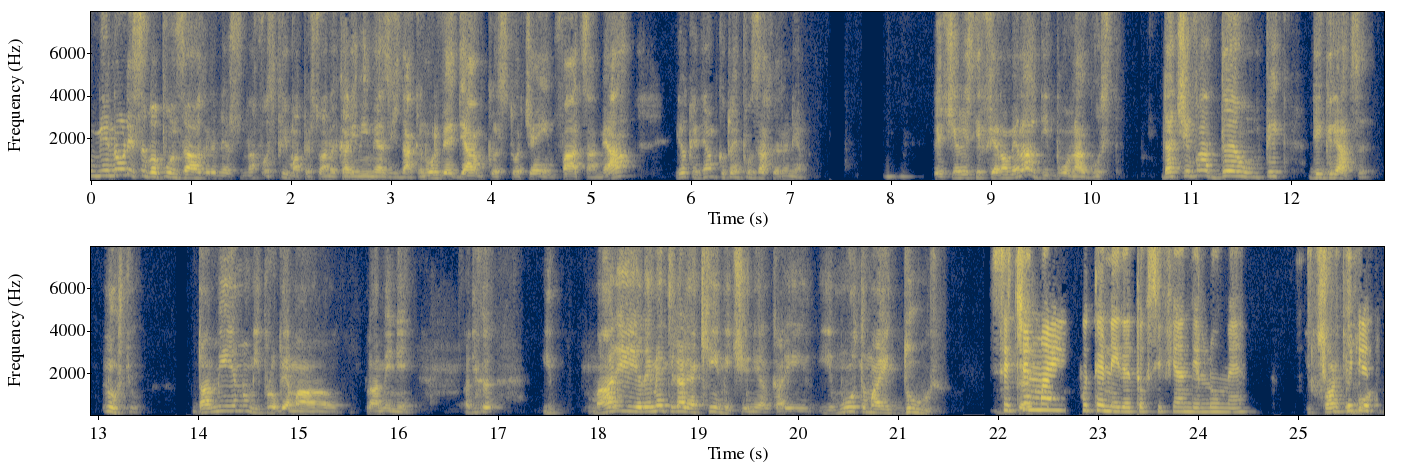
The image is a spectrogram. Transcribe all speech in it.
minune să vă pun zahăr în el. N-a fost prima persoană care mi-a zis, dacă nu-l vedeam că storceai în fața mea, eu credeam că tu ai pus zahăr în el. Deci el este fenomenal de bun la gust. Dar ceva dă un pic de greață. Nu știu. Dar mie nu mi problema la mine. Adică are elementele alea chimice în el, care e, e mult mai dur. Este cel mai puternic detoxifiant din lume. E Și cu foarte cât e bun.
